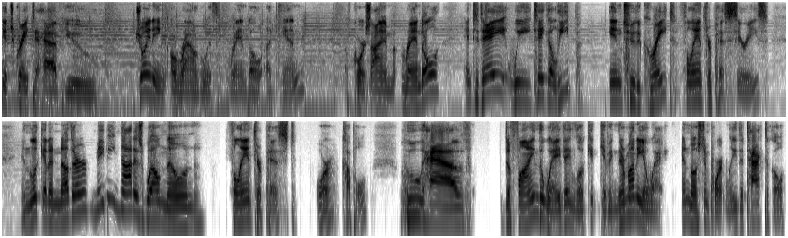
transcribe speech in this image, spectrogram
It's great to have you joining Around with Randall again. Of course, I'm Randall, and today we take a leap into the Great Philanthropist series and look at another, maybe not as well known philanthropist or couple who have defined the way they look at giving their money away. And most importantly, the tactical.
